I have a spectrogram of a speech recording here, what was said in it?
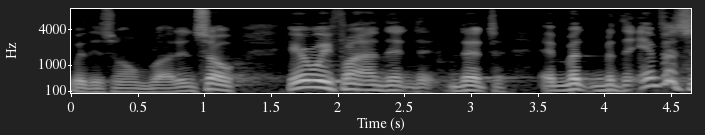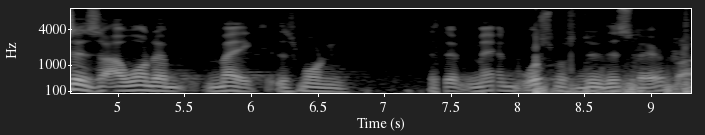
with his own blood. And so here we find that, that, that eh, but, but the emphasis I want to make this morning is that, man, we're supposed to do this to everybody.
